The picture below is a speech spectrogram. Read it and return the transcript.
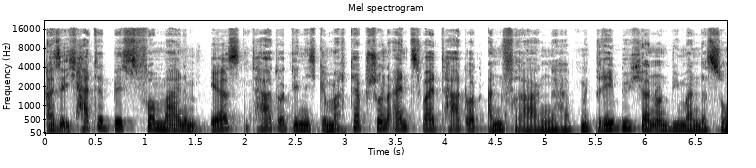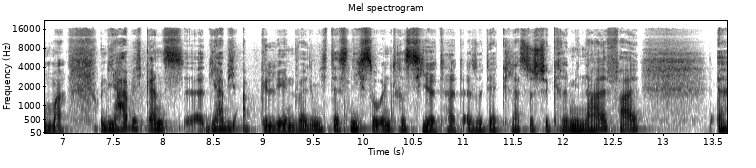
Also ich hatte bis von meinem ersten Tatort, den ich gemacht habe, schon ein, zwei Tatort-Anfragen gehabt mit Drehbüchern und wie man das so macht. Und die habe ich ganz, äh, die habe ich abgelehnt, weil mich das nicht so interessiert hat. Also der klassische Kriminalfall. Äh,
